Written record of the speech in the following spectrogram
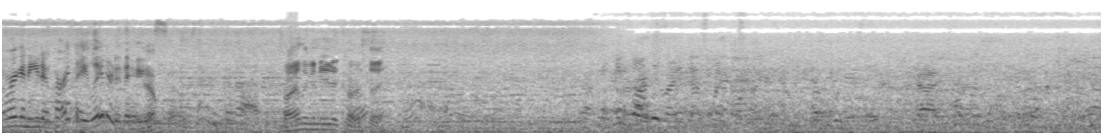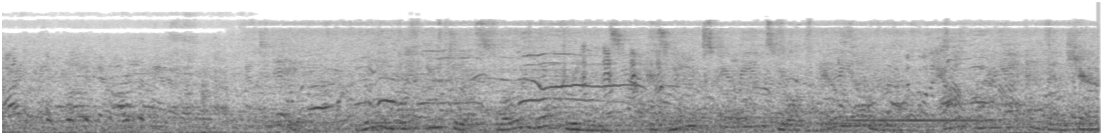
And we're gonna eat at Carthay later today. Yep. So for that. Finally gonna eat at Carthay. We invite you to explore your dreams as you experience your very own California adventure.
